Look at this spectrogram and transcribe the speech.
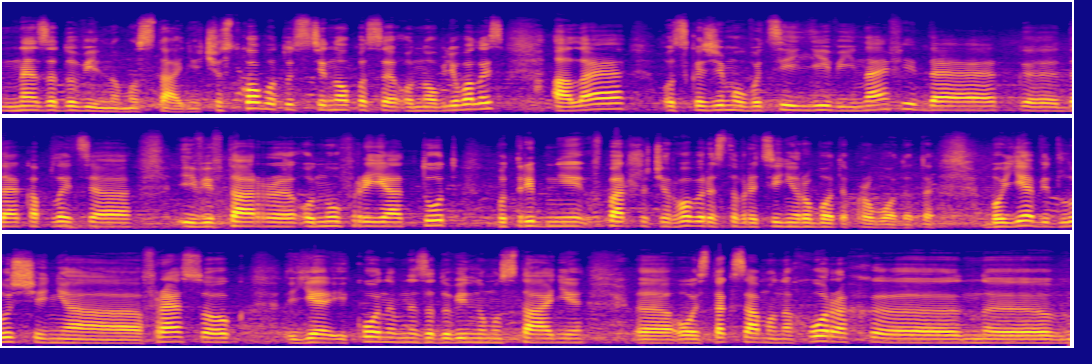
незадовільному стані. Частково тут стінописи оновлювались, але, от скажімо, в оцій лівій нефі, де, де каплиця і вівтар Онуфрія, тут потрібні в першочергові реставраційні роботи проводити, бо є відлущення фресок, є ікони в незадовільному стані. Е, Ось так само на хорах е, в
